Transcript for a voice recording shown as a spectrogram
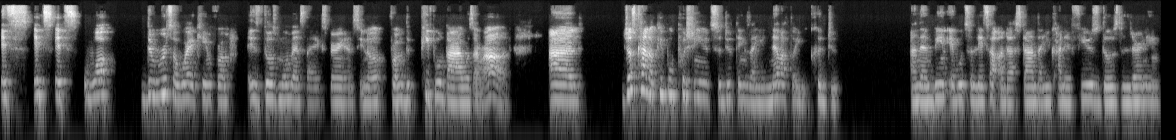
it's it's it's what the roots of where it came from is those moments that I experienced. You know, from the people that I was around, and just kind of people pushing you to do things that you never thought you could do and then being able to later understand that you can infuse those learning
